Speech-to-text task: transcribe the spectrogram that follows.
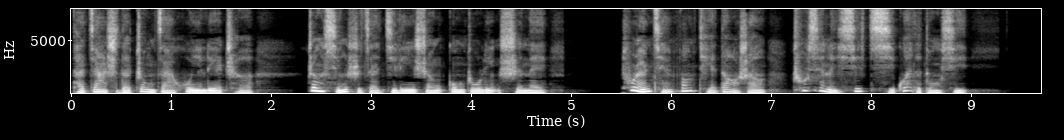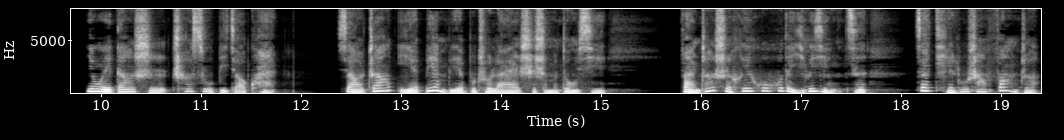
他驾驶的重载货运列车正行驶在吉林省公主岭市内，突然前方铁道上出现了一些奇怪的东西。因为当时车速比较快，小张也辨别不出来是什么东西，反正是黑乎乎的一个影子。在铁路上放着，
